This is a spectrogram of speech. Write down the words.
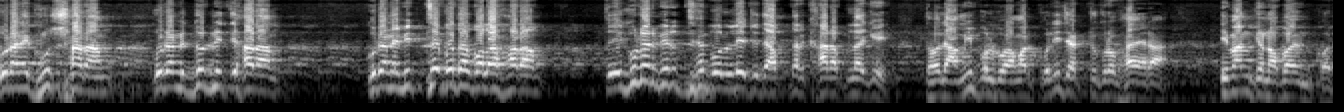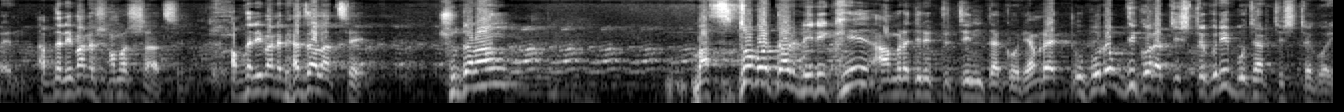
কোরআনে ঘুষ হারাম, কোরআনে দুর্নীতি হারাম, কোরআনে মিথ্যে কথা বলা হারাম। তো এগুলোর বিরুদ্ধে বললে যদি আপনার খারাপ লাগে, তাহলে আমি বলব আমার কলিজার টুকরো ভাইয়েরা ইমানকে নবায়ন করেন। আপনার ইমানের সমস্যা আছে, আপনার ইমানে ভেজাল আছে। সুতরাং বাস্তবতার নিরিখে আমরা যদি একটু চিন্তা করি, আমরা একটু উপলব্ধি করার চেষ্টা করি, বোঝার চেষ্টা করি।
